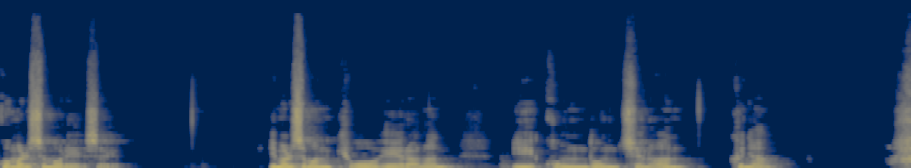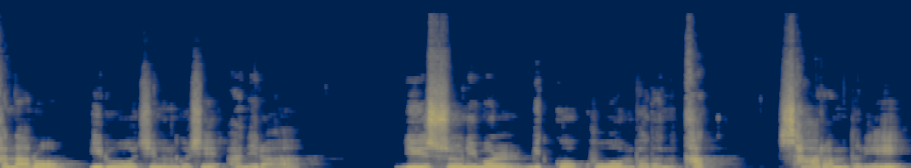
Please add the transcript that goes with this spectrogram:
그 말씀을 했어요. 이 말씀은 교회라는 이 공동체는 그냥 하나로 이루어지는 것이 아니라 예수님을 믿고 구원받은 각 사람들이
